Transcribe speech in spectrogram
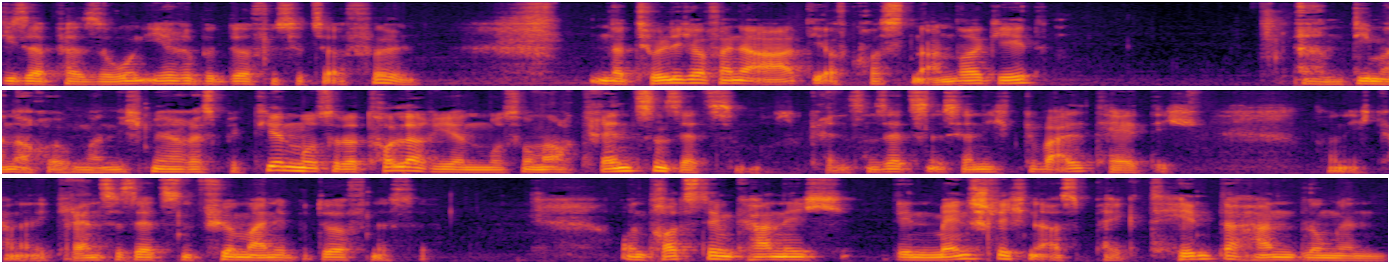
dieser Person ihre Bedürfnisse zu erfüllen. Natürlich auf eine Art, die auf Kosten anderer geht, ähm, die man auch irgendwann nicht mehr respektieren muss oder tolerieren muss, wo man auch Grenzen setzen muss. Grenzen setzen ist ja nicht gewalttätig, sondern ich kann eine Grenze setzen für meine Bedürfnisse. Und trotzdem kann ich den menschlichen Aspekt hinter Handlungen,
